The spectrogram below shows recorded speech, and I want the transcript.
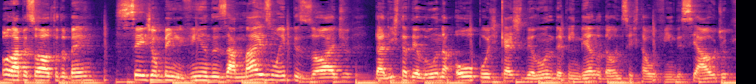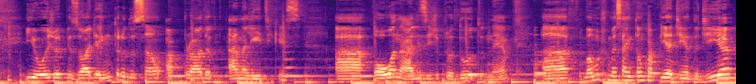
Olá pessoal, tudo bem? Sejam bem-vindos a mais um episódio da Lista de Luna ou podcast de Luna, dependendo de onde você está ouvindo esse áudio. E hoje o episódio é a introdução a Product Analytics, uh, ou análise de produto, né? Uh, vamos começar então com a piadinha do dia.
